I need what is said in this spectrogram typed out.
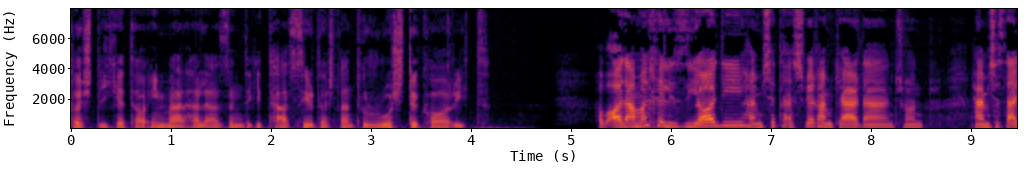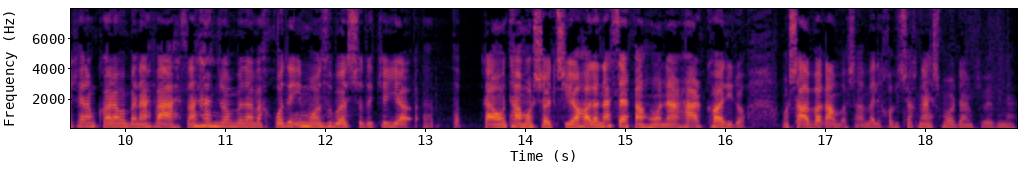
داشتی که تا این مرحله از زندگی تاثیر داشتن تو رشد کاریت؟ خب آدمای خیلی زیادی همیشه تشویقم کردن چون همیشه سعی کردم کارم رو به نحو احسن انجام بدم و خود این موضوع باعث شده که تمام تماشاچی ها حالا نه صرفا هنر هر کاری رو مشوقم باشن ولی خب هیچ وقت نشمردم که ببینم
